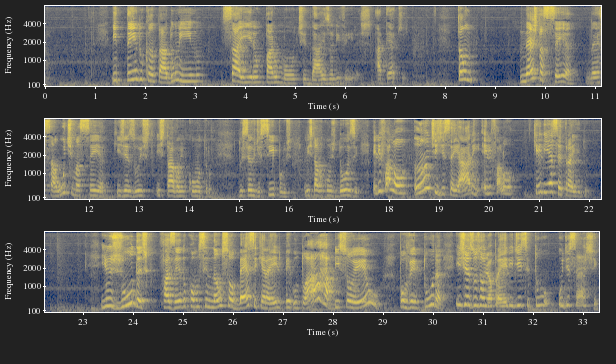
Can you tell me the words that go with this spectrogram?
E tendo cantado um hino, saíram para o Monte das Oliveiras. Até aqui. Então, nesta ceia, nessa última ceia que Jesus estava ao encontro dos seus discípulos, ele estava com os doze, ele falou, antes de cearem, ele falou que ele ia ser traído. E o Judas, fazendo como se não soubesse que era ele, perguntou: Ah, Rabi, sou eu, porventura? E Jesus olhou para ele e disse: Tu o disseste.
